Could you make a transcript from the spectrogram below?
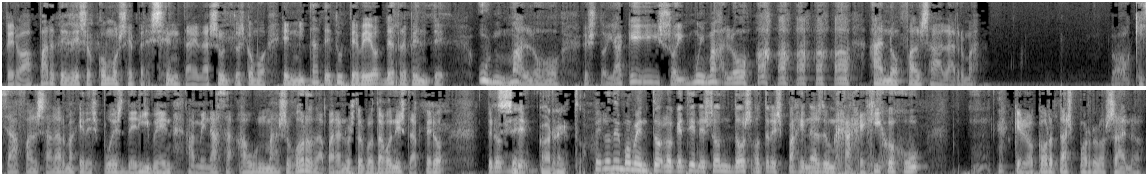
pero aparte de eso, cómo se presenta el asunto es como en mitad de tu TVO, de repente, un malo, estoy aquí, soy muy malo, ja, ja, ja, ja. Ah, no, falsa alarma o quizá falsa alarma que después derive en amenaza aún más gorda para nuestro protagonista, pero... pero sí, correcto. Pero de momento lo que tiene son dos o tres páginas de un jajejijoju que lo cortas por lo sano.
